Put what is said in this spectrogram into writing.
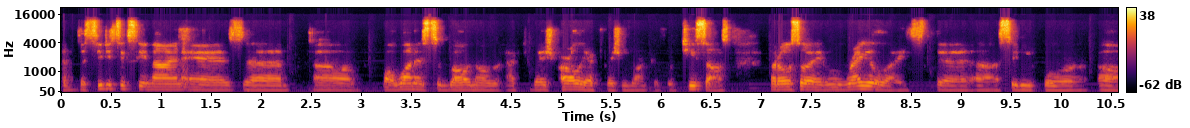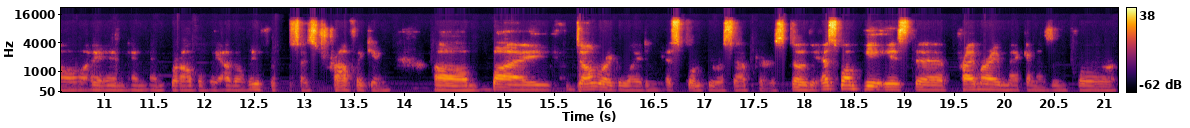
the CD69 is uh, uh, well, one is the well-known activation, early activation marker for T cells, but also it regulates the uh, CD4 uh, and, and, and probably other lymphocytes trafficking um, by downregulating S1P receptors. So the S1P is the primary mechanism for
